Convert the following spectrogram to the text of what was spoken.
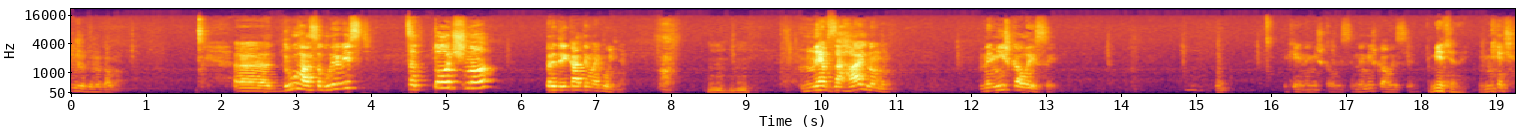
дуже-дуже давно. Е, друга особливість це точно предрікати майбутнє. Не в загальному, не мішка лисий. Який не мішка лисий? Не мішка лисий. Мечений. Меч.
